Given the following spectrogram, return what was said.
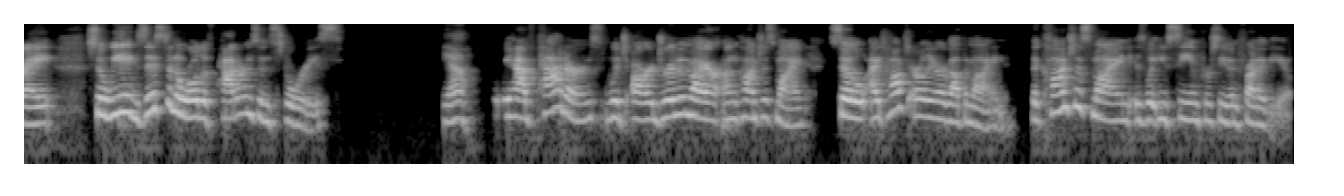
right? So we exist in a world of patterns and stories. Yeah. We have patterns which are driven by our unconscious mind. So I talked earlier about the mind. The conscious mind is what you see and perceive in front of you.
